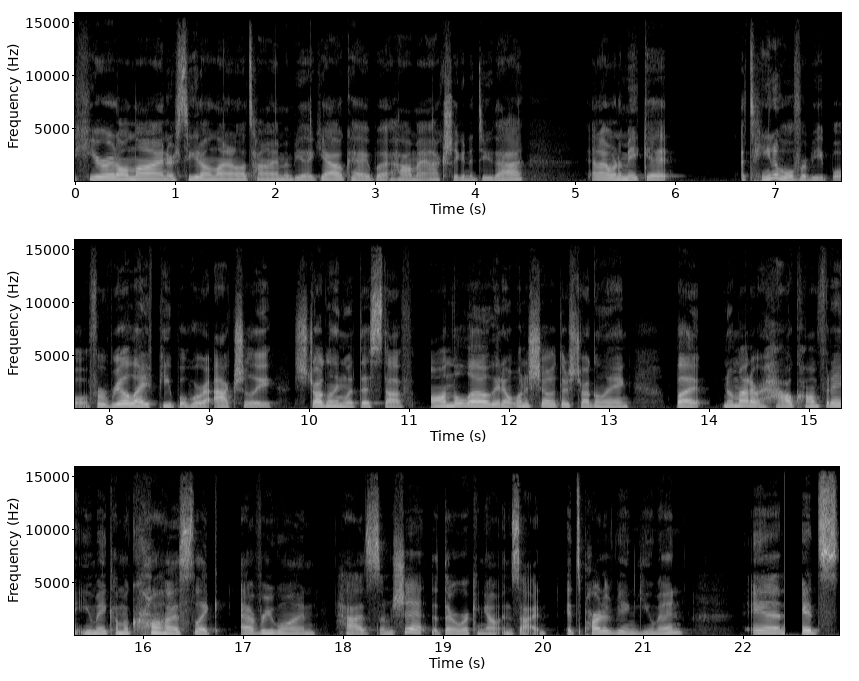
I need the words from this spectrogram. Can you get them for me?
hear it online or see it online all the time and be like, yeah, okay, but how am I actually going to do that? And I want to make it attainable for people, for real life people who are actually struggling with this stuff on the low. They don't want to show that they're struggling, but no matter how confident you may come across, like everyone has some shit that they're working out inside. It's part of being human. And it's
